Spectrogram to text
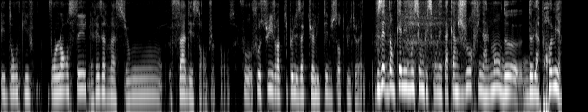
Et donc ils vont lancer les réservations fin décembre, je pense. Il faut, faut, suivre un petit peu les actualités du Centre culturel. Vous êtes dans quelle émotion puisqu'on est à 15 jours finalement de, de la première?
